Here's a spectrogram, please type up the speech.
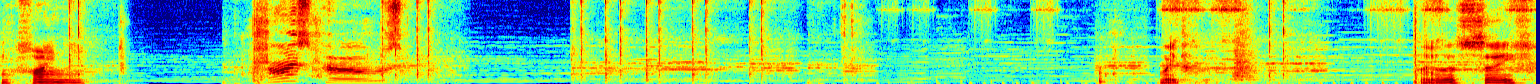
Fucking Finally. I suppose. Wait. Let's save.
